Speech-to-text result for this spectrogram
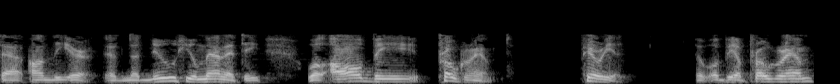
that on the earth. And the new humanity will all be programmed. Period. It will be a program.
